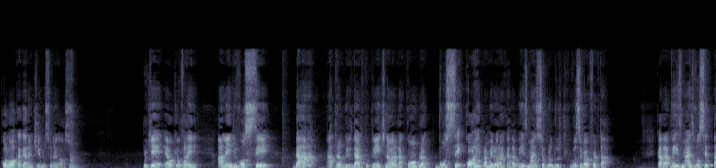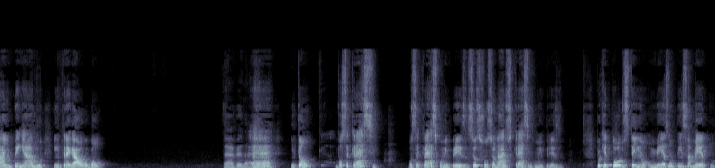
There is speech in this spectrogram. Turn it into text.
coloca garantia no seu negócio. Porque é o que eu falei. Além de você dar a tranquilidade para o cliente na hora da compra, você corre para melhorar cada vez mais o seu produto que você vai ofertar. Cada vez mais você está empenhado em entregar algo bom. É verdade. É. Então, você cresce. Você cresce como empresa. Seus funcionários crescem como empresa. Porque todos têm o mesmo pensamento.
